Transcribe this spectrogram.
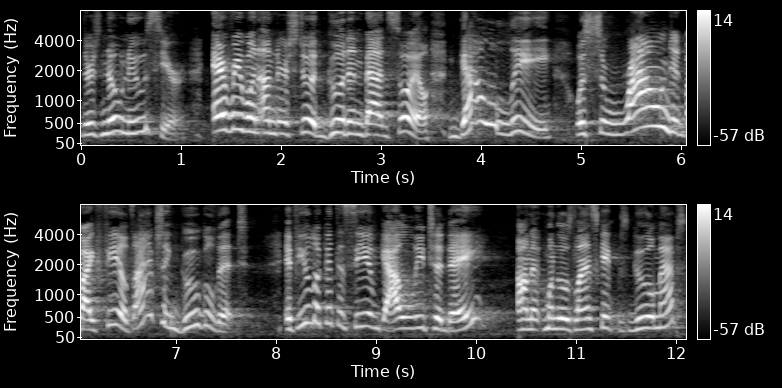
There's no news here. Everyone understood good and bad soil. Galilee was surrounded by fields. I actually Googled it. If you look at the Sea of Galilee today on one of those landscape Google maps,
